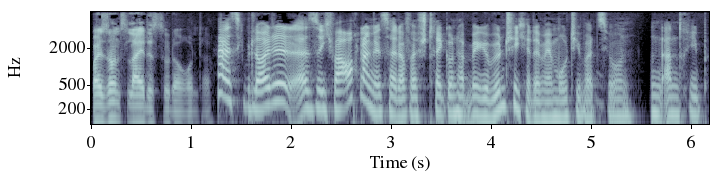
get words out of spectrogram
Weil sonst leidest du darunter. Ja, es gibt Leute, also ich war auch lange Zeit auf der Strecke und habe mir gewünscht, ich hätte mehr Motivation und Antrieb.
